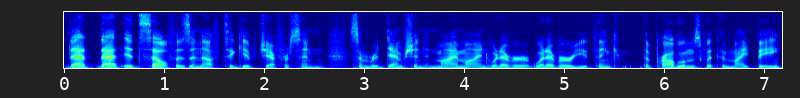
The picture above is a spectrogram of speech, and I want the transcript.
That that itself is enough to give Jefferson some redemption in my mind, whatever whatever you think the problems with him might be.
